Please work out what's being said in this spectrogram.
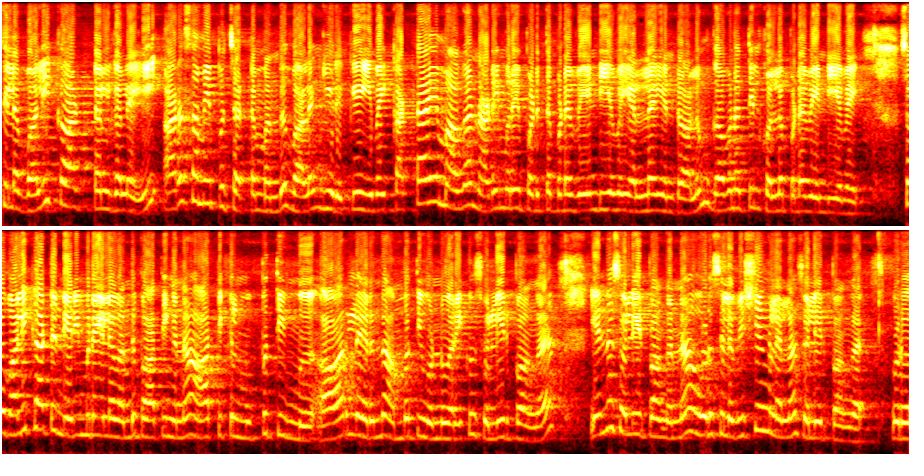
சில வழிகாட்டல்களை அரசமைப்பு சட்டம் வந்து வழங்கியிருக்கு. இவை கட்டாயமாக நடைமுறைப்படுத்தப்பட வேண்டியவை அல்ல என்றாலும் கவனத்தில் கொள்ளப்பட வேண்டியவை. ஸோ வழிகாட்டு நெறிமுறையில வந்து பார்த்தீங்கன்னா ஆர்டிகல் முப்பத்தி ஆறுல இருந்து ஐம்பத்தி ஒன்று வரைக்கும் சொல்லியிருப்பாங்க. என்ன சொல்லியிருப்பாங்கன்னா ஒரு சில விஷயங்கள் எல்லாம் சொல்லியிருப்பாங்க. ஒரு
